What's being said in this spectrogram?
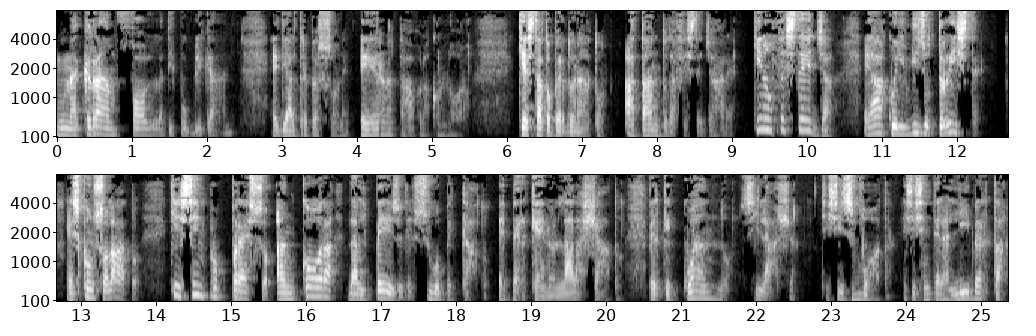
una gran folla di pubblicani e di altre persone erano a tavola con loro. Chi è stato perdonato ha tanto da festeggiare. Chi non festeggia e ha quel viso triste e sconsolato, che è sempre oppresso ancora dal peso del suo peccato, e perché non l'ha lasciato? Perché quando si lascia ci si svuota e si sente la libertà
